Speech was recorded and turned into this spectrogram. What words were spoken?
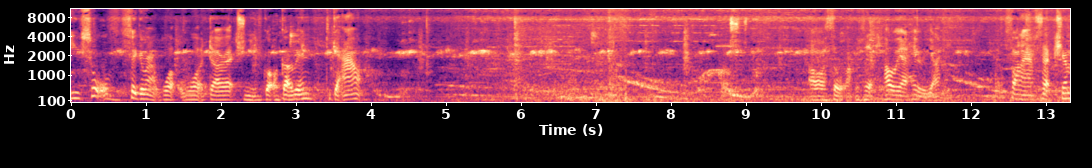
You sort of figure out what, what direction you've got to go in to get out. Oh, I thought that was it. Oh yeah, here we go. Fun section.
